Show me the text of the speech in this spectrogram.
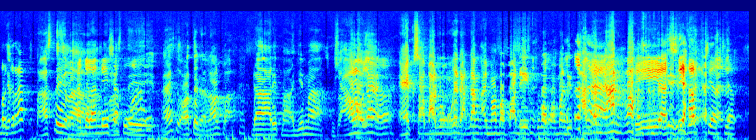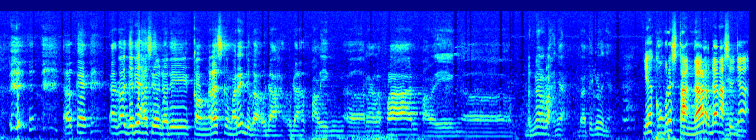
bergerak. pasti lah. Ke jalan desa pasti. kumaha. Nah, itu ote dan Pak. Dari Pak Haji mah insya Allah ya. Eksa Bandung we datang ke imam Bapak di ke Bapak di tangan lah. Iya, siap, siap, siap. Oke, Kang, jadi hasil dari kongres kemarin juga udah udah paling eh, relevan, paling eh, bener lah ya. Berarti gitu ya. Ya kongres standar dan hasilnya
